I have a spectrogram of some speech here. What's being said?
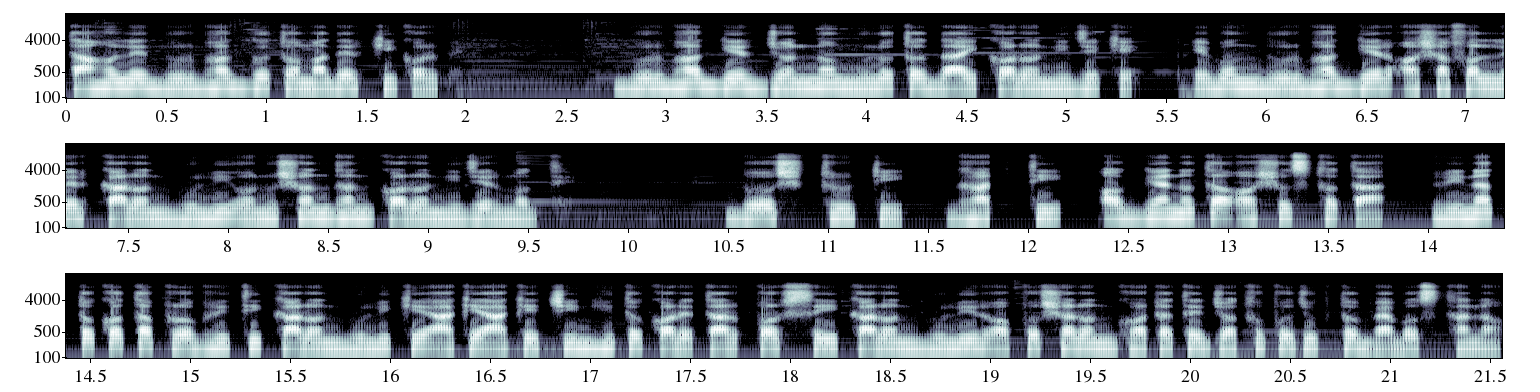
তাহলে দুর্ভাগ্য তোমাদের কি করবে? দুর্ভাগ্যের জন্য মূলত দায়ী করো নিজেকে, এবং দুর্ভাগ্যের অসাফল্যের কারণগুলি অনুসন্ধান করো নিজের মধ্যে। দোষ, ত্রুটি, ঘাটতি, অজ্ঞানতা, অসুস্থতা, ঋণাত্মকতা প্রভৃতি কারণগুলিকে আকে আকে চিহ্নিত করে তারপর সেই কারণগুলির অপসারণ ঘটাতে যথোপযুক্ত ব্যবস্থা নাও।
